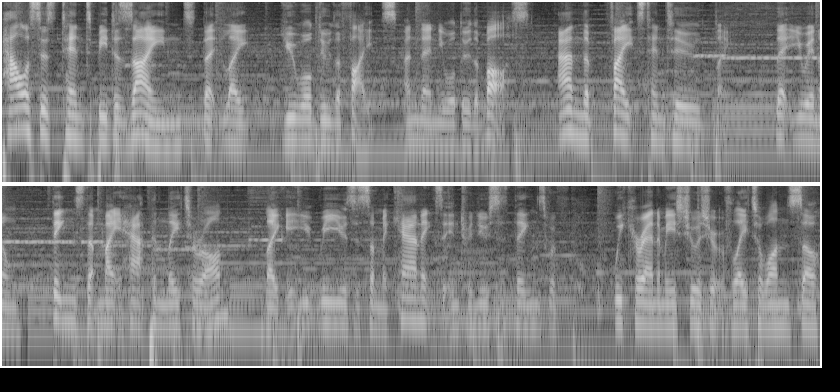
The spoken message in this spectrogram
palaces tend to be designed that like you will do the fights and then you will do the boss. And the fights tend to like let you in on things that might happen later on. Like it reuses some mechanics, it introduces things with weaker enemies, shows you with later ones, so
